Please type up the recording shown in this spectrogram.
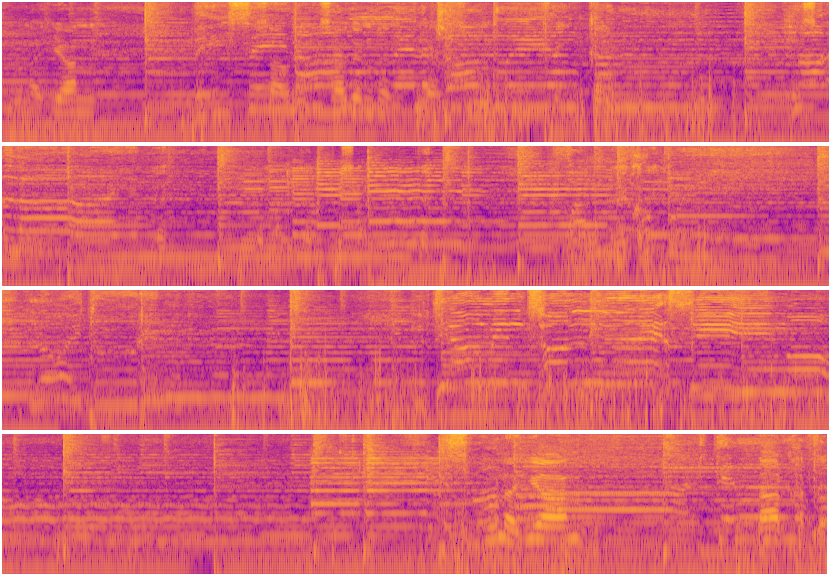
tuna hian Southern hian dar khat le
